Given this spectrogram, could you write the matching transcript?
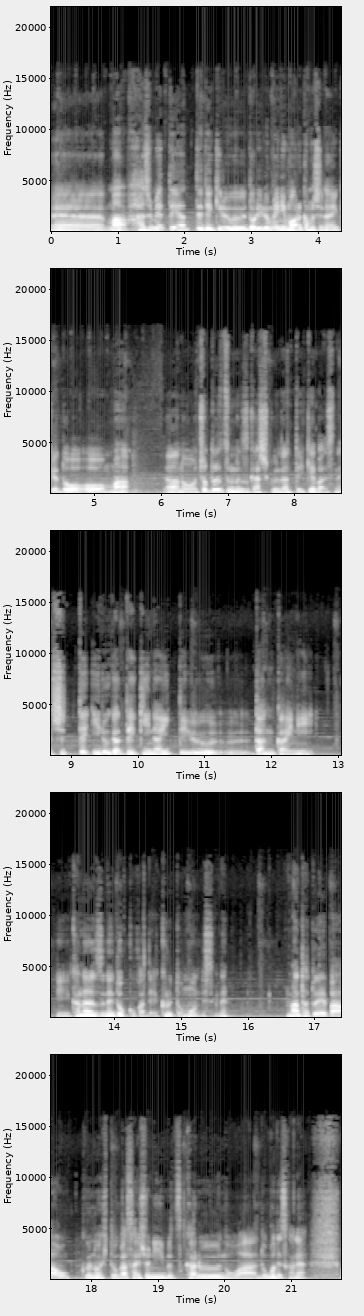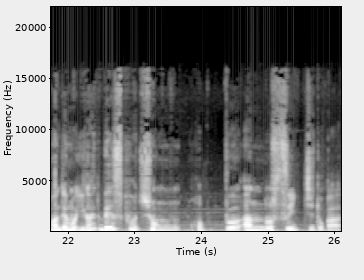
えー、まあ初めてやってできるドリルメニューもあるかもしれないけどまああのちょっとずつ難しくなっていけばですね知っているができないっていう段階に必ずねどこかで来ると思うんですよね。まあ例えば奥の人が最初にぶつかるのはどこですかね。まあでも意外とベースポジションホップスイッチとか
